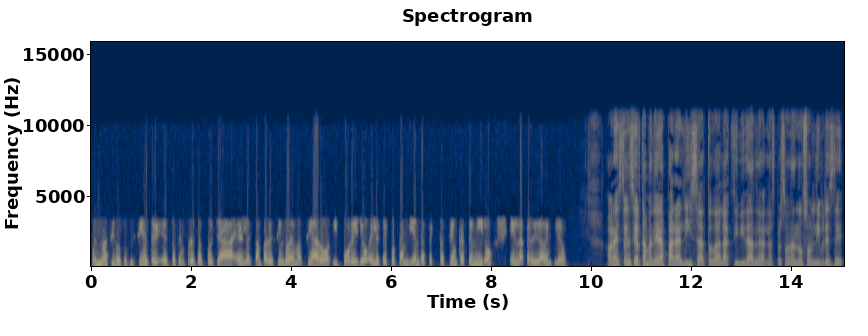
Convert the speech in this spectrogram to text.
pues no ha sido suficiente. Estas empresas pues ya eh, la están padeciendo demasiado y por ello el efecto también de afectación que ha tenido en la pérdida de empleo. Ahora, esto en cierta manera paraliza toda la actividad. las personas no son libres de,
